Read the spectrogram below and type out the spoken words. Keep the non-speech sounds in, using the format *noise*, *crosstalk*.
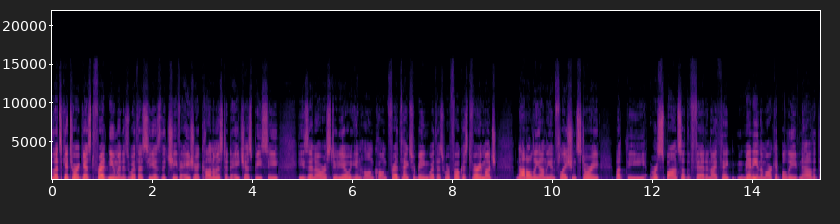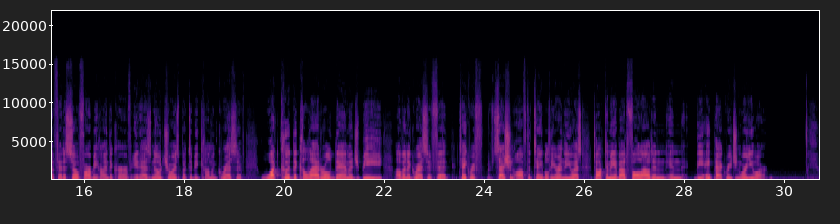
Let's get to our guest. Fred Neumann is with us. He is the chief Asia economist at HSBC. He's in our studio in Hong Kong. Fred, thanks for being with us. We're focused very much not only on the inflation story, but the response of the Fed. And I think many in the market believe now that the Fed is so far behind the curve, it has no choice but to become aggressive. What could the collateral damage be of an aggressive Fed? Take recession off the table here in the U.S. Talk to me about fallout in, in the APAC region where you are.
